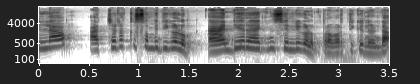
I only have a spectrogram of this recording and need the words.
എല്ലാ അച്ചടക്ക സമിതികളും ആന്റി റാഗിംഗ് സെല്ലുകളും പ്രവർത്തിക്കുന്നുണ്ട്.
